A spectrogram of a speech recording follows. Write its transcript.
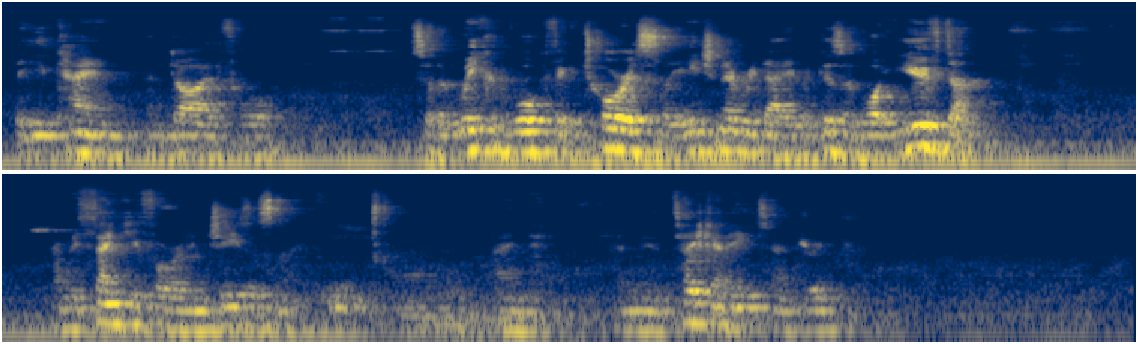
that you came and died for so that we could walk victoriously each and every day because of what you've done. And we thank you for it in Jesus' name. Amen. Amen. Take and eat and drink.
